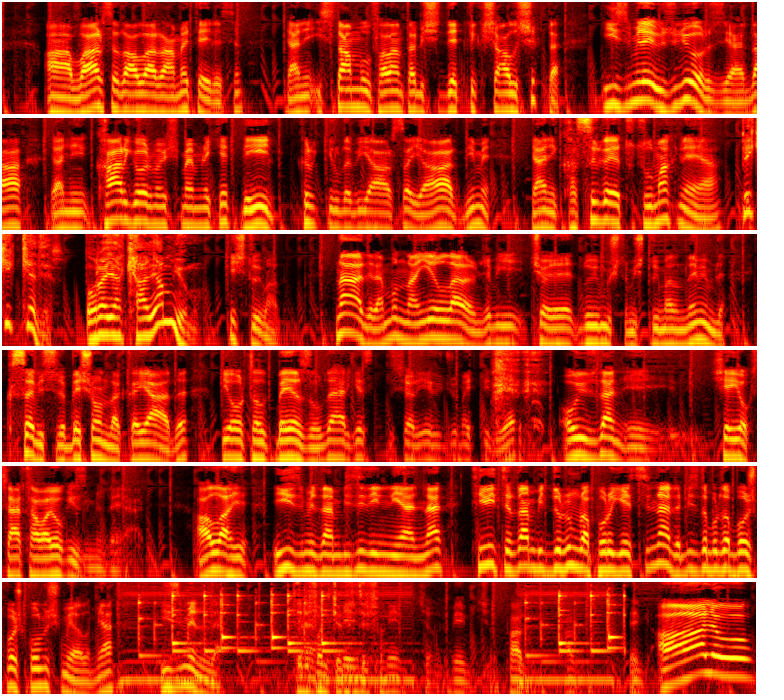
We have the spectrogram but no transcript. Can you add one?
Aa, varsa da Allah rahmet eylesin. Yani İstanbul falan tabii şiddetli kışa alışık da İzmir'e üzülüyoruz yani. Daha yani kar görmemiş memleket değil. 40 yılda bir yağarsa yağar değil mi? Yani kasırgaya tutulmak ne ya? Peki Kadir oraya kar yanmıyor mu? Hiç duymadım. Nadiren bundan yıllar önce bir şöyle duymuştum hiç duymadım demeyeyim de kısa bir süre 5-10 dakika yağdı. Bir ortalık beyaz oldu herkes dışarıya hücum etti diye. O yüzden e, şey yok sert hava yok İzmir'de yani. Allah İzmir'den bizi dinleyenler Twitter'dan bir durum raporu geçsinler de biz de burada boş boş konuşmayalım ya. İzmirliler. Telefon Benim, telefon. benim benim çalıyor. Pardon. pardon. Benim- Alo.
